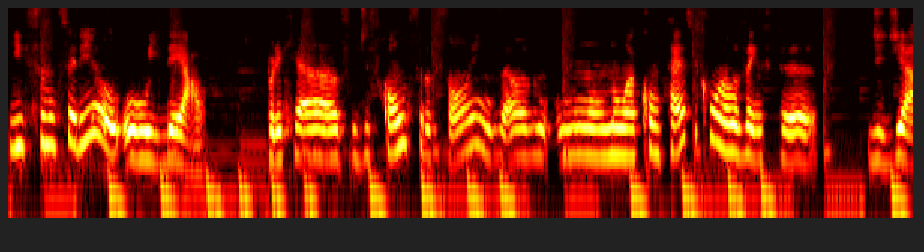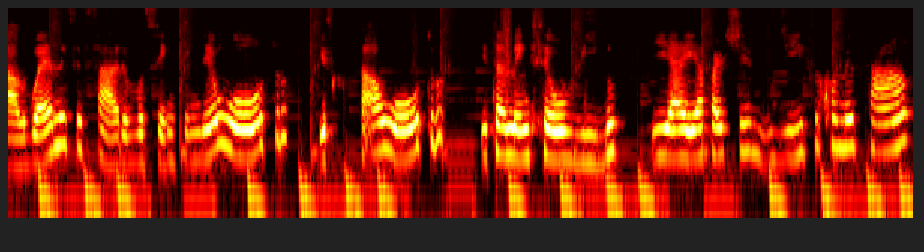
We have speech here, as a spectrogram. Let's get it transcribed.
isso não seria o, o ideal. Porque as desconstruções elas não, não acontecem com a ausência de diálogo. É necessário você entender o outro, escutar o outro e também ser ouvido e aí, a partir disso, começar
